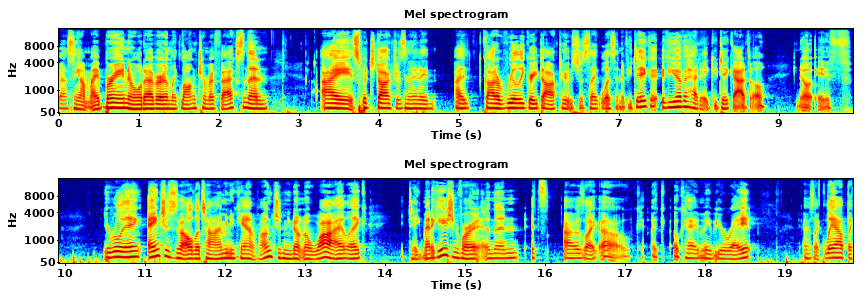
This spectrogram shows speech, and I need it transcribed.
messing up my brain or whatever, and like long term effects. And then I switched doctors, and I I got a really great doctor who was just like, listen, if you take a, if you have a headache, you take Advil. you know, if you're really an- anxious all the time and you can't function, you don't know why, like you take medication for it. And then it's, I was like, oh, okay, like, okay, maybe you're right. I was like, lay out the,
